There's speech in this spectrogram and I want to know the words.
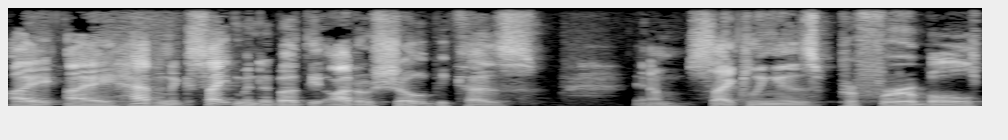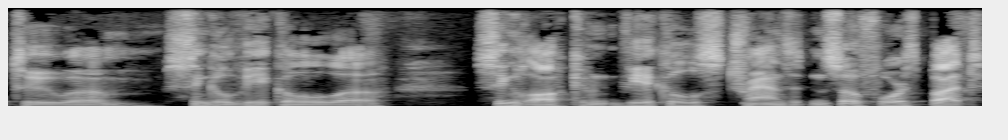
I, I have an excitement about the auto show because you know, cycling is preferable to um, single vehicle, uh, single occupant vehicles, transit, and so forth. But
